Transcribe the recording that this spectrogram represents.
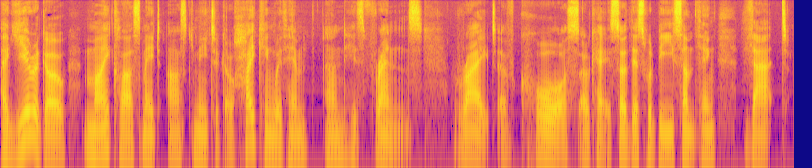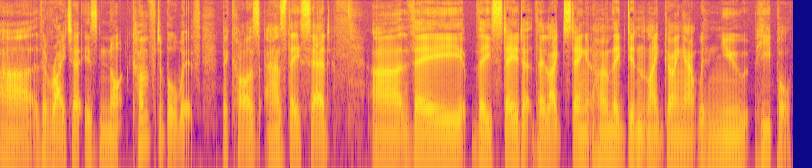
A year ago, my classmate asked me to go hiking with him and his friends. Right, of course. Okay, so this would be something that uh, the writer is not comfortable with because, as they said, uh, they they stayed they liked staying at home. They didn't like going out with new people.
